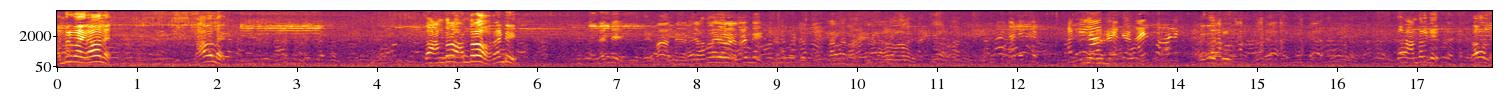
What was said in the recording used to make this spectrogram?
అందరూ రావాలి. రావాలి. అందరూ అందరూ రండి. రా, అందరికీ రావాలి.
